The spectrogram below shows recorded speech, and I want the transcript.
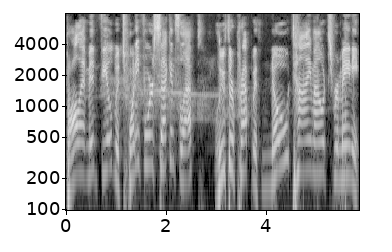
Ball at midfield with 24 seconds left. Luther Prep with no timeouts remaining.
